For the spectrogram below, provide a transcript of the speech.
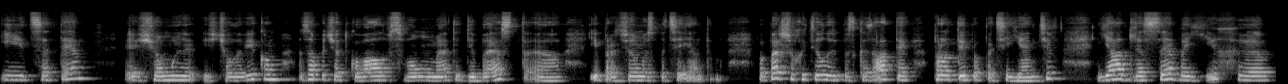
І це те, е, що ми із чоловіком започаткували в своєму методі BEST е, і працюємо з пацієнтами. По-перше, хотілося б сказати про типи пацієнтів. Я для себе їх е,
